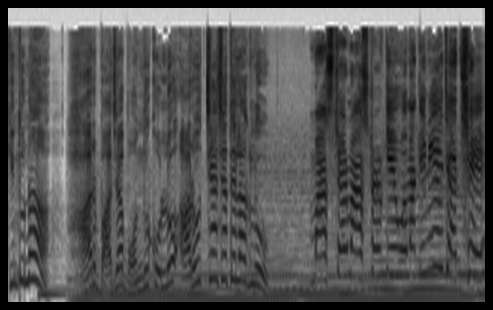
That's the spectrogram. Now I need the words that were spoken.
কিন্তু না হার বাজা বন্ধ করল আরও চেঁচাতে লাগল। মাস্টার মাস্টার কেউ আমাকে নিয়ে যাচ্ছে।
